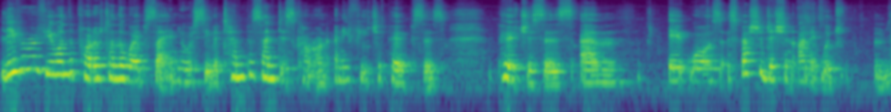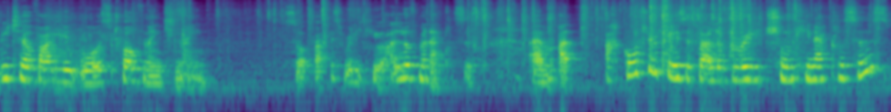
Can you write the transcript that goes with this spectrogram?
Leave a review on the product on the website and you'll receive a 10% discount on any future purposes, purchases. Um, it was a special edition and it would retail value was 12.99. So that is really cute. I love my necklaces. Um, I, I go through phases where I love really chunky necklaces.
